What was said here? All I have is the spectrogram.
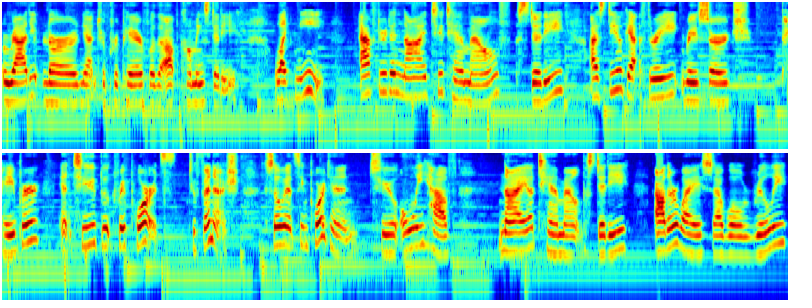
already learned and to prepare for the upcoming study. Like me, after the 9 to 10 month study, I still get 3 research paper and 2 book reports to finish. So it's important to only have 9 or 10 month study. Otherwise, I will really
